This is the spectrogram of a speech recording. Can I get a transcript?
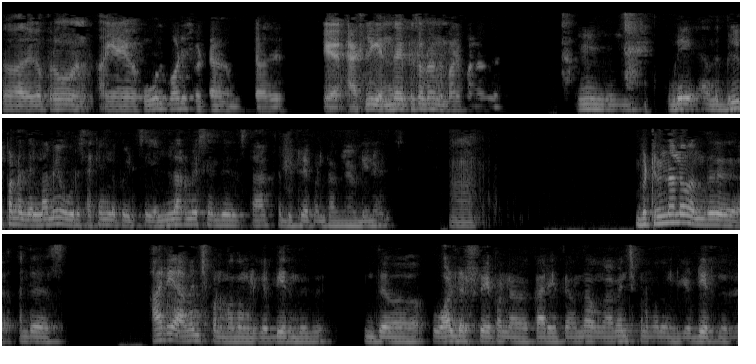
ஸோ அதுக்கப்புறம் என் ஹோல் பாடி ஸ்வெட் ஆரம்பிச்சாது ஆக்சுவலி எந்த எபிசோடும் இந்த மாதிரி பண்ணது அப்படியே அந்த பில் பண்ணது எல்லாமே ஒரு செகண்ட்ல போயிடுச்சு. எல்லாருமே சேர்ந்து ஸ்டாக்ஸை பிட்ரே பண்ணிட்டாங்க அப்படின்னு. பட் இருந்தாலும் வந்து அந்த ஆரியா அவெஞ்ச் பண்ணும்போது உங்களுக்கு எப்படி இருந்தது? இந்த வால்டர் ஸ்ப்ரே பண்ண காரியத்தை வந்து அவங்க அவெஞ்ச் பண்ணும்போது உங்களுக்கு எப்படி இருந்தது?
